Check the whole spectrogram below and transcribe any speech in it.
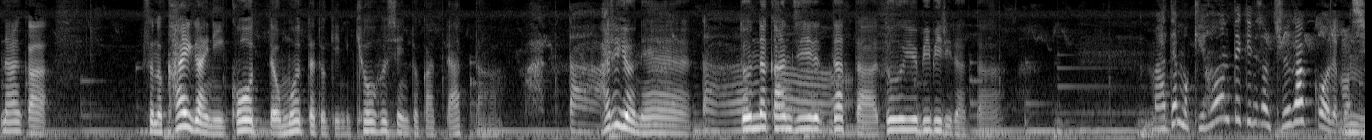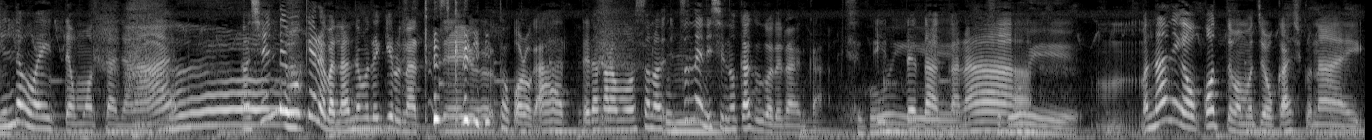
うなんかその海外に行こうって思った時に恐怖心とかってあった？あった。あるよね。どんな感じだった？どういうビビりだった？まあでも基本的にその中学校でもう死んでもいいって思ったんじゃない、まああ死んでもければ何でもできるなっていうところがあってだからもうそのうん。常に死ぬ覚悟でなんか、言ってたから。すごい。うんまあ、何が起こってももちろんおかしくない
